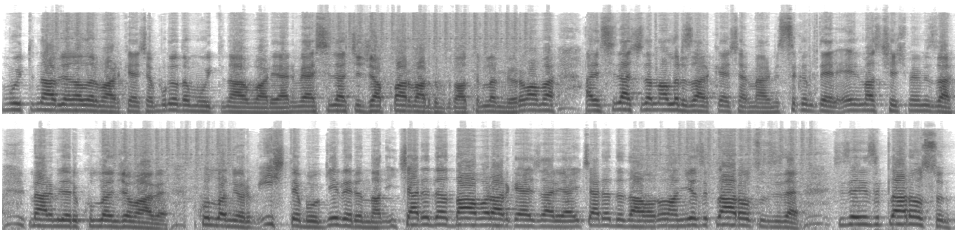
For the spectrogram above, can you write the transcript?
Muhittin abiden alırım arkadaşlar. Burada da Muhittin abi var yani. Veya silahçı Cappar vardı burada hatırlamıyorum ama hani silahçıdan alırız arkadaşlar mermi. Sıkıntı değil. Elmas çeşmemiz var. Mermileri kullanacağım abi. Kullanıyorum. İşte bu. Geberin lan. İçeride de daha var arkadaşlar ya. İçeride de daha var. Ulan yazıklar olsun size. Size yazıklar olsun.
